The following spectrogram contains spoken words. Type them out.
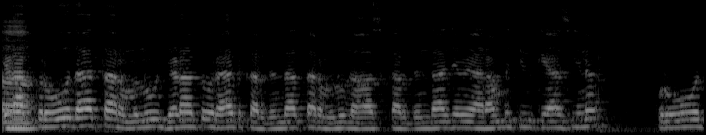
ਜਿਹੜਾ ਕ੍ਰੋਧ ਹੈ ਧਰਮ ਨੂੰ ਜੜਾਂ ਤੋਂ ਰਹਿਤ ਕਰ ਦਿੰਦਾ ਧਰਮ ਨੂੰ ਨਾਸ ਕਰ ਦਿੰਦਾ ਜਿਵੇਂ ਆਰੰਭ ਚ ਵੀ ਕਿਹਾ ਸੀ ਨਾ ਕ੍ਰੋਧ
